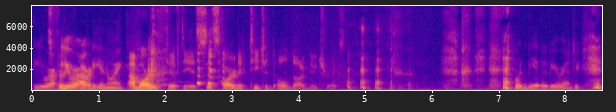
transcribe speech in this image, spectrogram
You are you are hard. already annoying. I'm already 50. It's it's hard to teach an old dog new tricks. I wouldn't be able to be around you.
